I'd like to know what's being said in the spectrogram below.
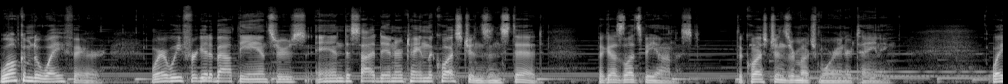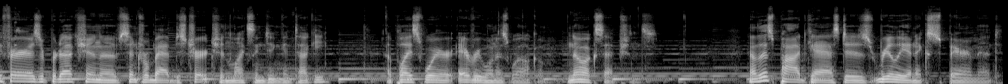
Welcome to Wayfarer, where we forget about the answers and decide to entertain the questions instead. Because let's be honest, the questions are much more entertaining. Wayfarer is a production of Central Baptist Church in Lexington, Kentucky, a place where everyone is welcome, no exceptions. Now, this podcast is really an experiment.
